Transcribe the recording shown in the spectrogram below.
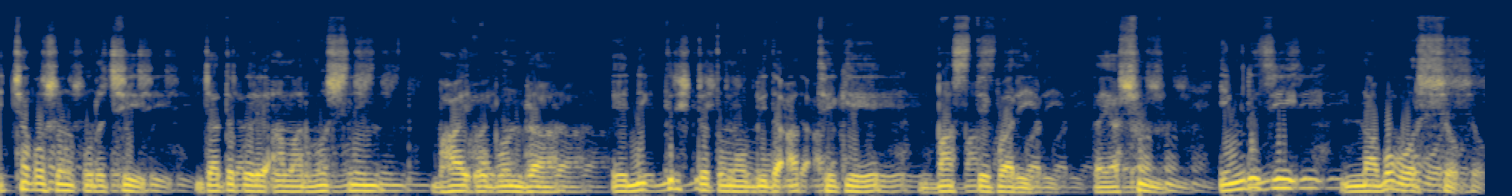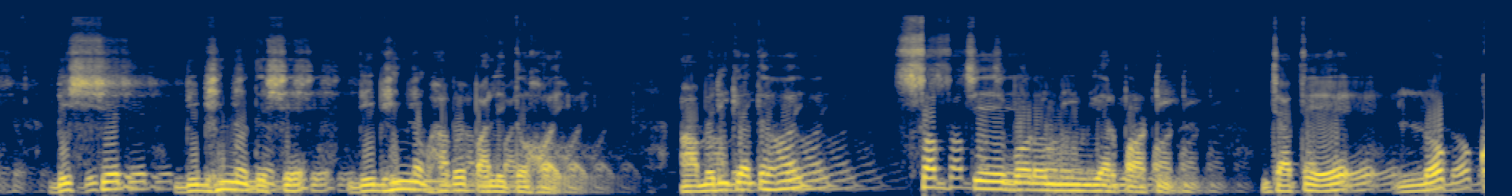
ইচ্ছা পোষণ করেছি, যাতে করে আমার মুসলিম ভাই ও বোনরা এই নিকৃষ্টতম বিদাত থেকে বাঁচতে পারি। তাই আসুন, ইংরেজি নববর্ষ বিশ্বের বিভিন্ন দেশে বিভিন্নভাবে পালিত হয়। আমেরিকাতে হয় সবচেয়ে বড় নিউ ইয়ার পার্টি। যাতে লক্ষ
